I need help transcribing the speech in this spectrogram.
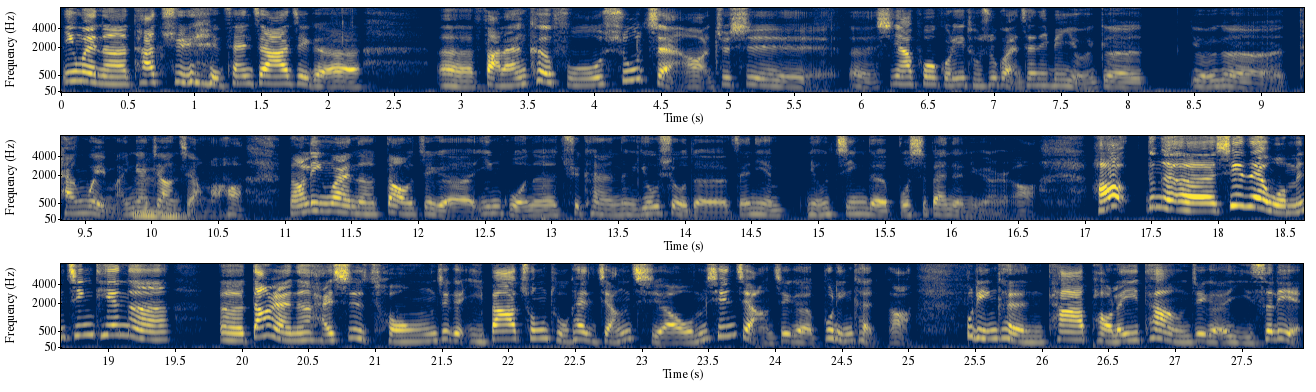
因为呢，他去参加这个。呃，法兰克福书展啊，就是呃，新加坡国立图书馆在那边有一个有一个摊位嘛，应该这样讲嘛哈、嗯。然后另外呢，到这个英国呢去看那个优秀的在念牛津的博士班的女儿啊。好，那个呃，现在我们今天呢。呃，当然呢，还是从这个以巴冲突开始讲起啊。我们先讲这个布林肯啊，布林肯他跑了一趟这个以色列，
